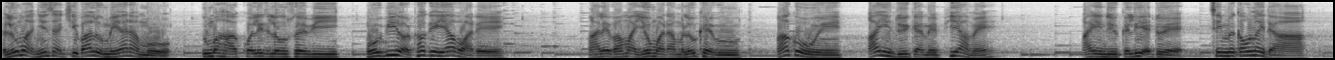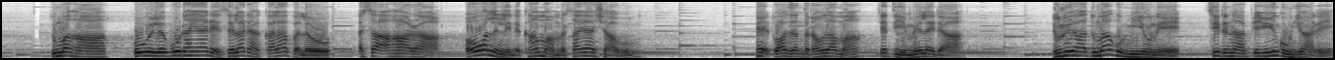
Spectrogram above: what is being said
ဘလို့မှညှင်းဆန်ချိပါလို့မရတာမို့သူမဟာခွဲလေးတစ်လုံးဆွဲပြီးမိုးပြီးတော့ထွက်ခဲ့ရပါတယ်ငါလည်းဘာမှယုံမာတာမလုပ်ခဲ့ဘူးငါကိုဝင်ငါရင်သွေးကံပဲဖြစ်ရမယ်ငါရင်သွေးကလေးအတွေ့စိတ်မကောင်းလိုက်တာသူမဟာကိုဝင်လည်းပိုးထားရတဲ့ဇေလတာကာလပလုံးအစာအာဟာရဘောဝလင်လင်တစ်ခါမှမစားရရှာဘူးဟဲ့သွားစမ်းတရောင်းစားမှာကြက်တီမဲလိုက်တာလူတွေဟာသူမကိုမြင်ုံနဲ့စေတနာပြည့်ရင်းကုန်ကြတယ်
